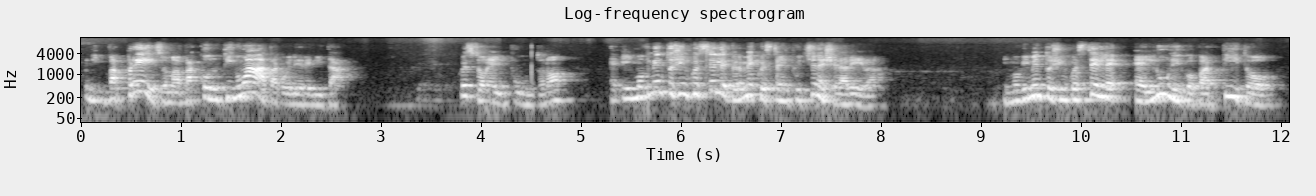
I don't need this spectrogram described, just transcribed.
Quindi va preso, ma va continuata quell'eredità questo è il punto, no? Il Movimento 5 Stelle per me questa intuizione ce l'aveva. Il Movimento 5 Stelle è l'unico partito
